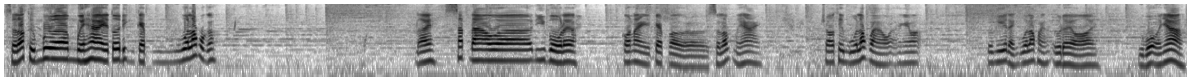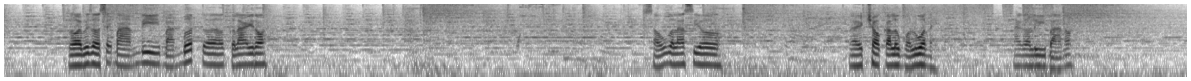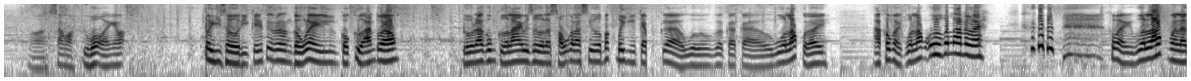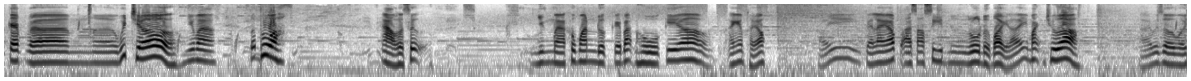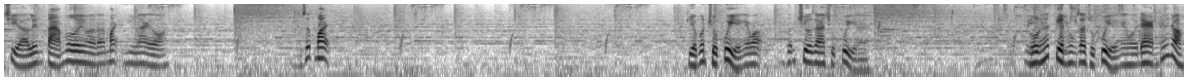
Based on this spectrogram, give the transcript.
Slot thứ mưa 12 thì tôi định kẹp Warlock rồi cơ. Đây Sắt đao uh, Devil đây rồi. Con này kẹp ở slot 12 Cho thêm Warlock vào anh em ạ. Tôi nghĩ đánh Warlock hay Ừ đây rồi. Đủ bộ rồi nhá. Rồi bây giờ sẽ bán đi Bán bớt uh, Clay thôi. 6 Glacier. Đây cho Calum vào luôn này. Agali bán thôi. Rồi xong rồi Đủ bộ rồi anh em ạ. Bây giờ thì cái thằng gấu này có cửa ăn tôi không? Dragon Clay bây giờ là 6 Glacier Bắc Binh kẹp cả cả, cả, cả Warlock ở đây. À không phải Warlock, ư vẫn ăn được này. Không phải Warlock mà là kẹp uh, Witcher Nhưng mà vẫn thua. Ảo thật sự. Nhưng mà không ăn được cái bạn hồ kia Anh em thấy không? Đấy, cái layup Assassin roll được 7 đấy, mạnh chưa? Đấy, bây giờ mới chỉ là lên 8 thôi mà đã mạnh như này rồi. Rất mạnh. Kiếm con chúa quỷ anh em ạ. Vẫn chưa ra chúa quỷ này. Nôn hết tiền không ra chú quỷ anh em ơi Đèn thế nhở?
